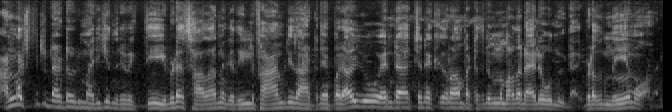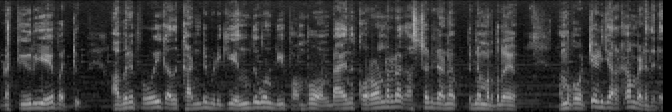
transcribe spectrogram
അൺഎക്സ്പെക്റ്റഡ് ആയിട്ട് ഒരു മരിക്കുന്ന ഒരു വ്യക്തിയെ ഇവിടെ സാധാരണഗതിയിൽ ഫാമിലി നാട്ടിനെ പോലെ അയ്യോ എന്റെ അച്ഛനെ കീറാൻ പറ്റത്തില്ലെന്ന് പറഞ്ഞ ഡയലോഗൊന്നുമില്ല ഇവിടെ അത് നിയമമാണ്. ഇവിടെ കീറിയേ പറ്റൂ. അവർ പോയി അത് കണ്ടുപിടിക്കുക എന്തുകൊണ്ട് ഈ പമ്പം ഉണ്ടായെന്ന് കൊറോണറുടെ കസ്റ്റഡിയിലാണ് പിന്നെ മൃതദേഹം. നമുക്ക് ഒറ്റയടിക്ക് ഇറക്കാൻ പറ്റത്തില്ല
